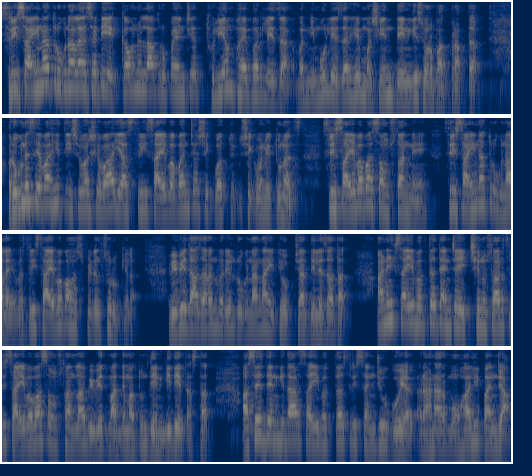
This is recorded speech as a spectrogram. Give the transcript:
श्री साईनाथ रुग्णालयासाठी एक्कावन्न लाख रुपयांचे थुलियम फायबर लेझर व निमो लेझर हे मशीन देणगी स्वरूपात प्राप्त. रुग्णसेवा हीच ईश्वर सेवा या श्री साईबाबांच्या शिकव शिकवणीतूनच श्री साईबाबा संस्थानने श्री साईनाथ रुग्णालय व श्री साईबाबा हॉस्पिटल सुरू केलं. विविध आजारांवरील रुग्णांना इथे उपचार दिले जातात. अनेक साई भक्त त्यांच्या इच्छेनुसार श्री साईबाबा संस्थानला विविध माध्यमातून देणगी देत असतात. असेच देणगीदार साई भक्त श्री संजीव गोयल राहणार मोहाली पंजाब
